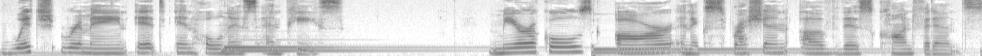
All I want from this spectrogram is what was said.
which remain it in wholeness and peace. Miracles are an expression of this confidence.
